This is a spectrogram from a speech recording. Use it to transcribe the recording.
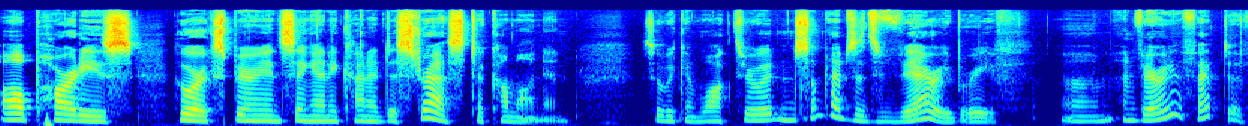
all parties who are experiencing any kind of distress to come on in, so we can walk through it. And sometimes it's very brief um, and very effective.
